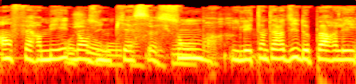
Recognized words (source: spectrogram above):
Enfermé dans une pièce sombre, il est interdit de parler.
